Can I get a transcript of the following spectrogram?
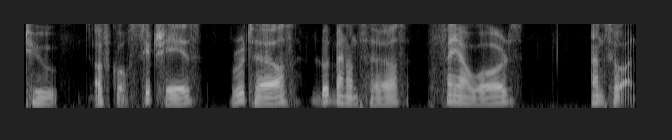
to, of course, switches, routers, load balancers, firewalls, and so on.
